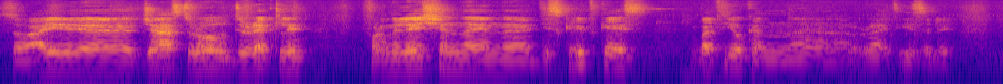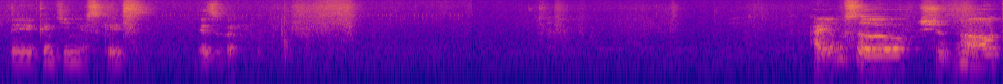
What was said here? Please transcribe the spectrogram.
So I uh, just wrote directly formulation in discrete case but you can uh, write easily the continuous case as well. I also should note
